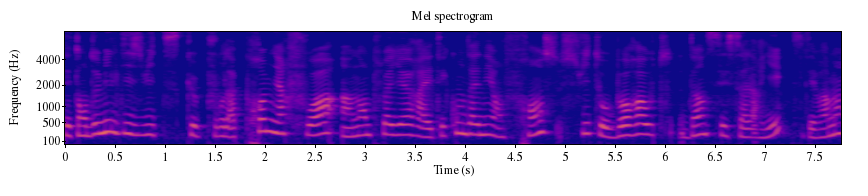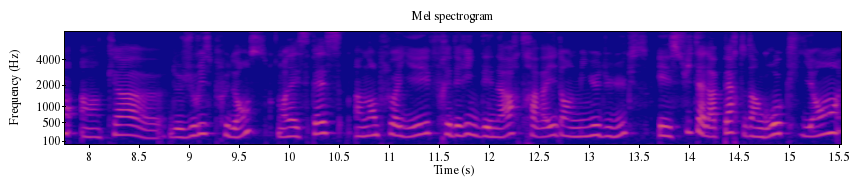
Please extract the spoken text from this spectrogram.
C'est en 2018 que pour la première fois, un employeur a été condamné en France suite au bore-out d'un de ses salariés. C'était vraiment un cas euh, de jurisprudence. En l'espèce, un employé, Frédéric Dénard, travaillait dans le milieu du luxe et suite à la perte d'un gros client,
